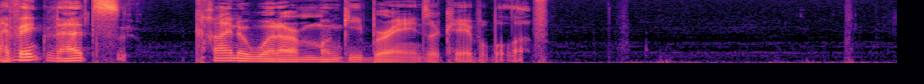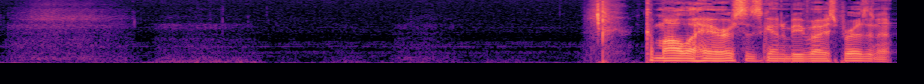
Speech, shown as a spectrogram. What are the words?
I think that's kind of what our monkey brains are capable of. Kamala Harris is going to be vice president.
